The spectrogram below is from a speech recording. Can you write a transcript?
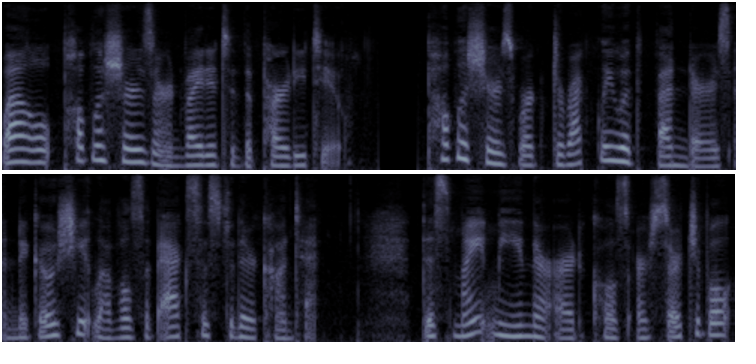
Well, publishers are invited to the party too. Publishers work directly with vendors and negotiate levels of access to their content. This might mean their articles are searchable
